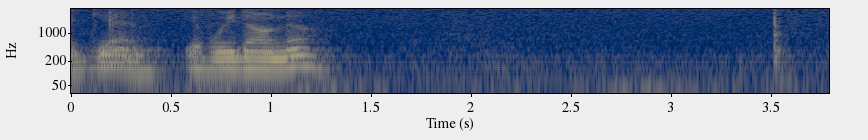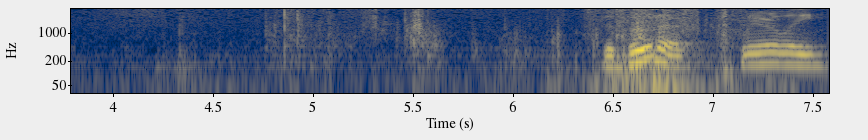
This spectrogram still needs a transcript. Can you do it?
again if we don't know. The Buddha clearly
